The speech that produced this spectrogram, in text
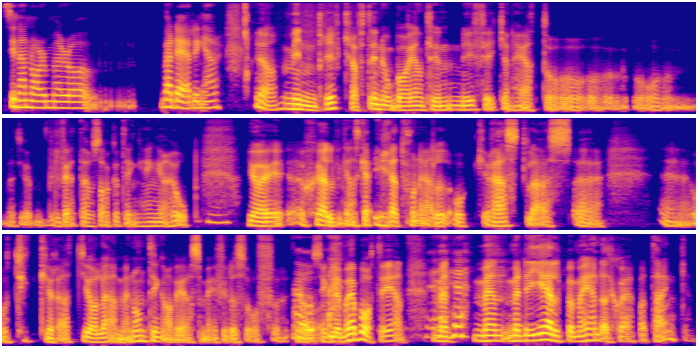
sina normer och värderingar. Ja, min drivkraft är nog bara egentligen nyfikenhet och, och, och att jag vill veta hur saker och ting hänger ihop. Mm. Jag är själv ganska irrationell och rastlös. Eh, Eh, och tycker att jag lär mig någonting av er som är filosofer. Oh. Sen glömmer jag bort det igen. Men, men, men det hjälper mig ändå att skärpa tanken.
